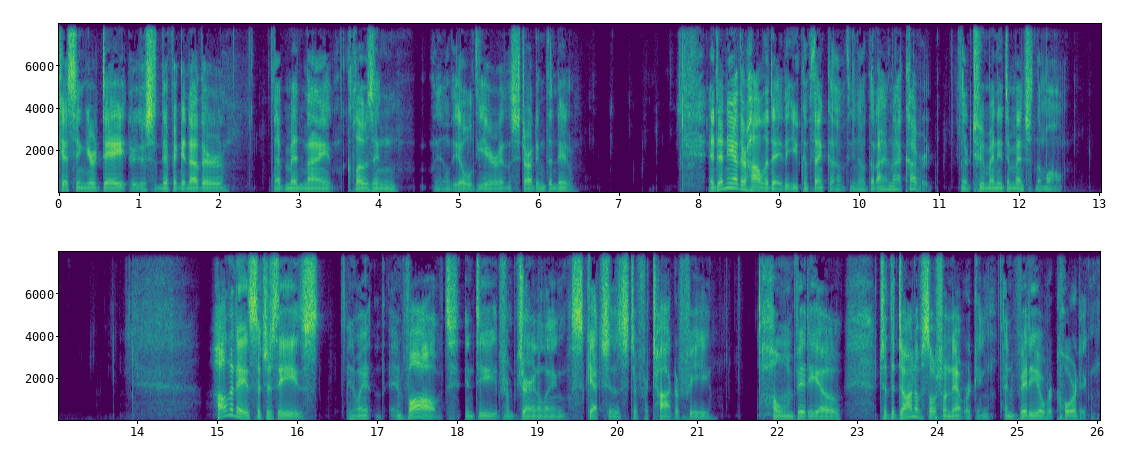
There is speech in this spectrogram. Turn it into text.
kissing your date or your significant other at midnight, closing you know the old year and starting the new. And any other holiday that you can think of, you know, that I have not covered. There are too many to mention them all. Holidays such as these, you know, involved indeed from journaling, sketches to photography, home video, to the dawn of social networking and video recording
